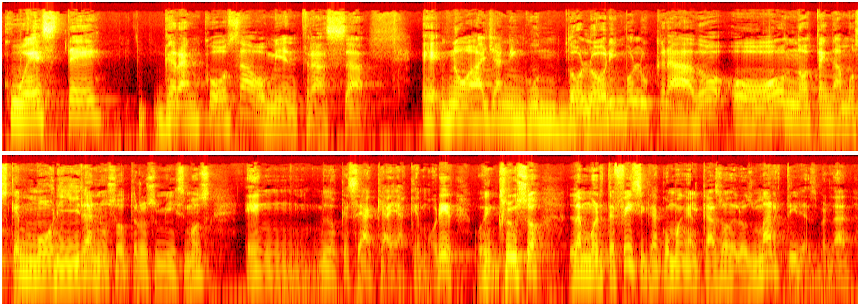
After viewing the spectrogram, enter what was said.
cueste gran cosa o mientras ah, eh, no haya ningún dolor involucrado o no tengamos que morir a nosotros mismos en lo que sea que haya que morir, o incluso la muerte física, como en el caso de los mártires, ¿verdad?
